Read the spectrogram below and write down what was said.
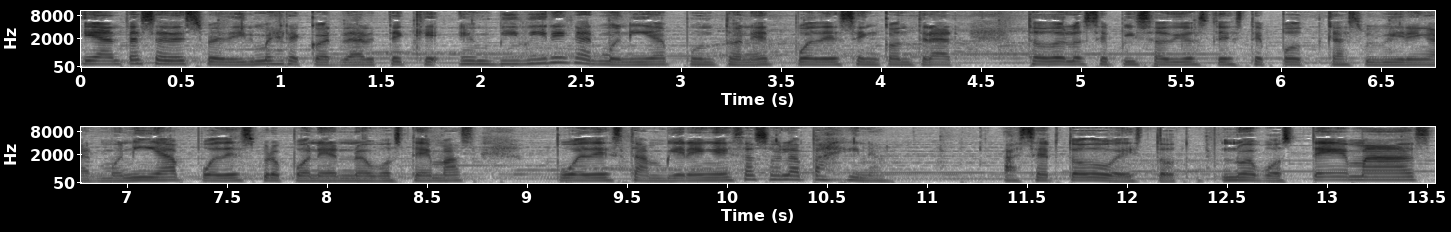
Y antes de despedirme, recordarte que en vivirenharmonía.net puedes encontrar todos los episodios de este podcast Vivir en Armonía, puedes proponer nuevos temas, puedes también en esa sola página hacer todo esto, nuevos temas,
